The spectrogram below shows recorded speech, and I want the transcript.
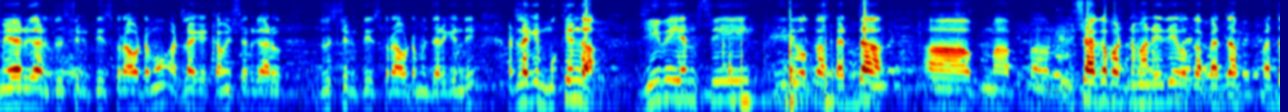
మేయర్ గారి దృష్టికి తీసుకురావటము అట్లాగే కమిషనర్ గారు దృష్టికి తీసుకురావటం జరిగింది. అట్లాగే ముఖ్యంగా జీవీఎంసీ ఇది ఒక పెద్ద విశాఖపట్నం అనేది ఒక పెద్ద పెద్ద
